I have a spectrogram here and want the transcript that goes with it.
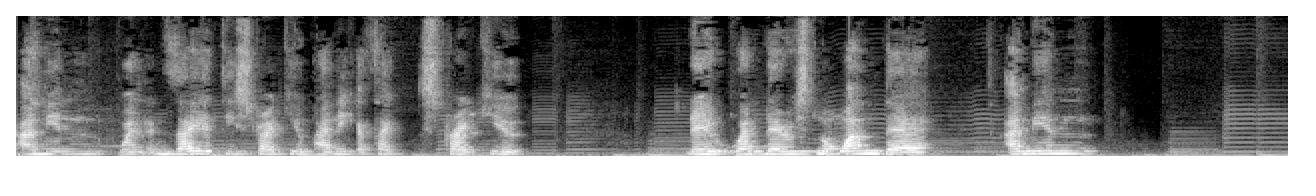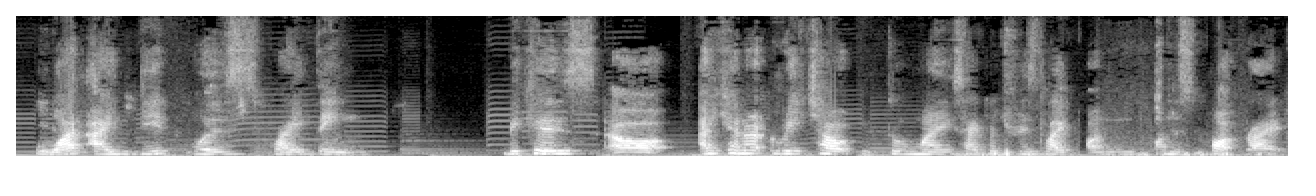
I mean, when anxiety strike you, panic attack strike you, there when there is no one there, I mean, what I did was writing because uh, I cannot reach out to my psychiatrist like on on the spot, right?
